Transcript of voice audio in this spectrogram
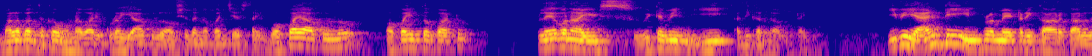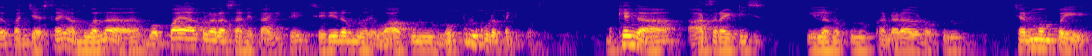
మలబద్ధకం ఉన్నవారికి కూడా ఈ ఆకులు ఔషధంగా పనిచేస్తాయి. బొప్పాయి ఆకుల్లో పపాయితో పాటు ఫ్లేవనాయిడ్స్ విటమిన్ ఇ అధికంగా ఉంటాయి. ఇవి యాంటీ ఇన్ఫ్లమేటరీ కారకాలుగా పనిచేస్తాయి. అందువల్ల బొప్పాయి ఆకుల రసాన్ని తాగితే శరీరంలోని వాపులు నొప్పులు కూడా తగ్గిపోతాయి. ముఖ్యంగా ఆర్థరైటిస్ కీళ్ళ నొప్పులు కండరాల నొప్పులు చర్మంపై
